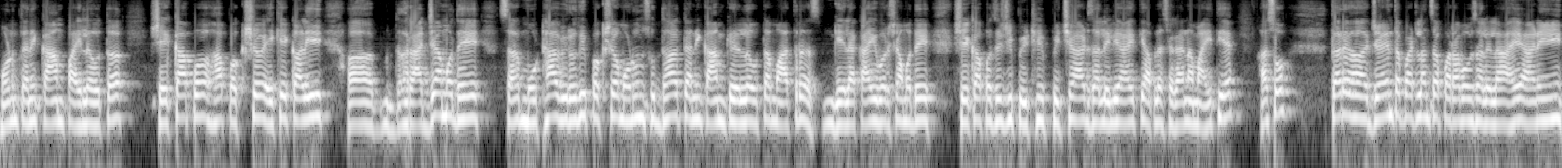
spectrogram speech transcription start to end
म्हणून त्यांनी काम पाहिलं होतं. शेकाप हा पक्ष एकेकाळी राज्यामध्ये स मोठा विरोधी पक्ष म्हणून सुद्धा त्यांनी काम केलेलं होतं. मात्र गेल्या काही वर्षामध्ये शेकापची जी पिठी पिछेहाट झालेली आहे ती आपल्या सगळ्यांना माहिती आहे. असो तर जयंत पाटलांचा पराभव झालेला आहे आणि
